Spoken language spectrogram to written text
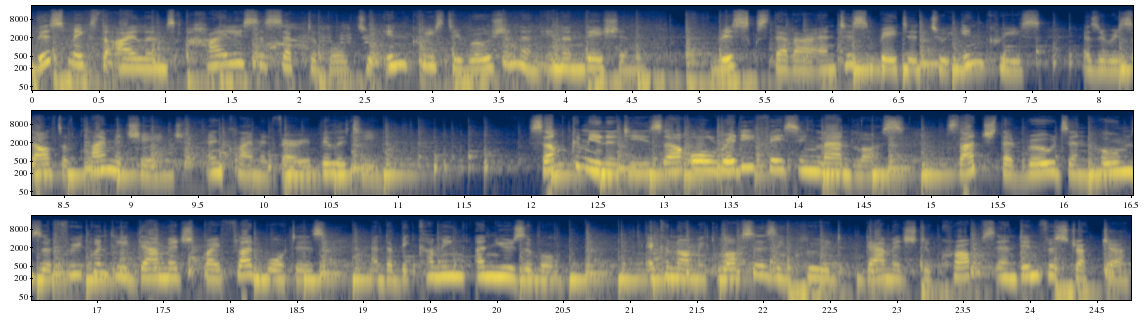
This makes the islands highly susceptible to increased erosion and inundation, risks that are anticipated to increase as a result of climate change and climate variability. Some communities are already facing land loss, such that roads and homes are frequently damaged by floodwaters and are becoming unusable. Economic losses include damage to crops and infrastructure.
